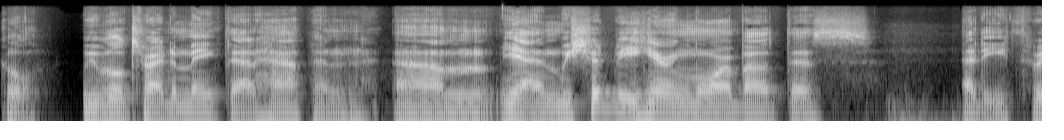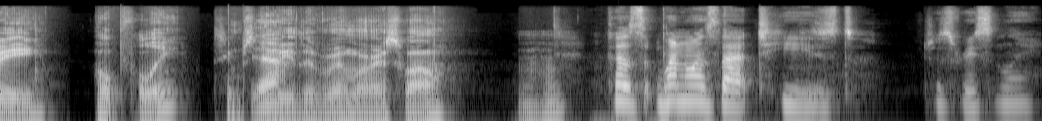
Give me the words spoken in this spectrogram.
Cool. We will try to make that happen. Um, yeah, and we should be hearing more about this at E3. Hopefully, seems Yeah. to be the rumor as well. Because when was that teased? Just recently.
